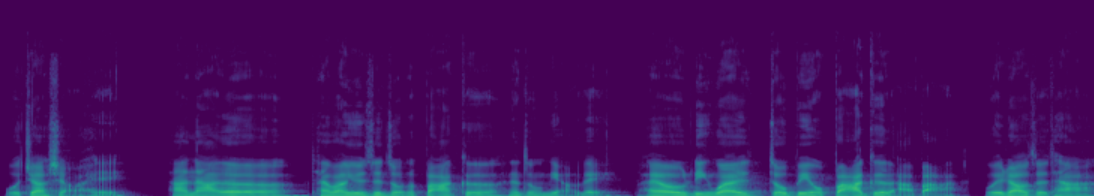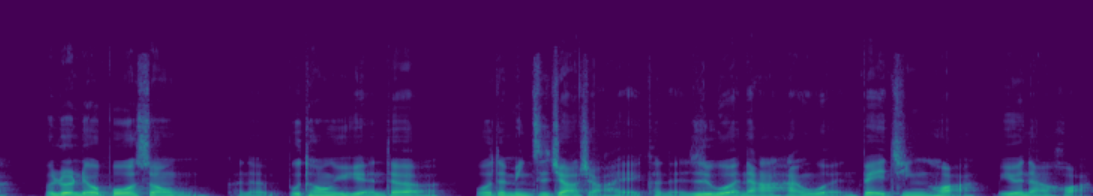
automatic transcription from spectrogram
我叫小黑。他拿了台湾原生种的八哥那种鸟类，还有另外周边有八个喇叭围绕着他，会轮流播送可能不同语言的。我的名字叫小黑，可能日文啊、韩文、北京话、越南话。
